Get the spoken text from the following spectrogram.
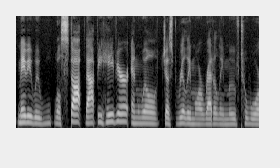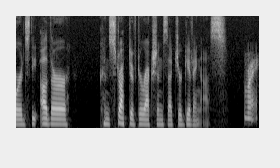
maybe we will stop that behavior and we'll just really more readily move towards the other constructive directions that you're giving us. Right.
